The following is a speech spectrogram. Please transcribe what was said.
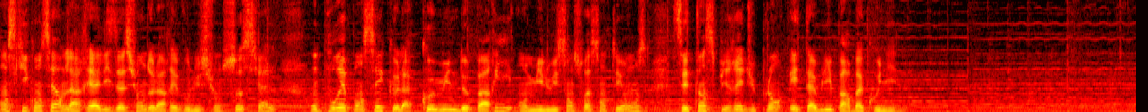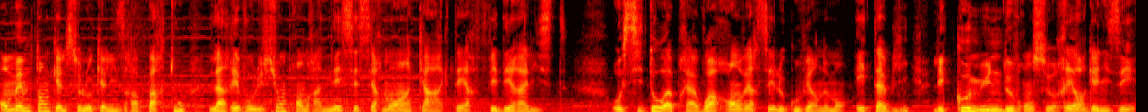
En ce qui concerne la réalisation de la révolution sociale, on pourrait penser que la Commune de Paris, en 1871, s'est inspirée du plan établi par Bakounine. En même temps qu'elle se localisera partout, la révolution prendra nécessairement un caractère fédéraliste. Aussitôt après avoir renversé le gouvernement établi, les communes devront se réorganiser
